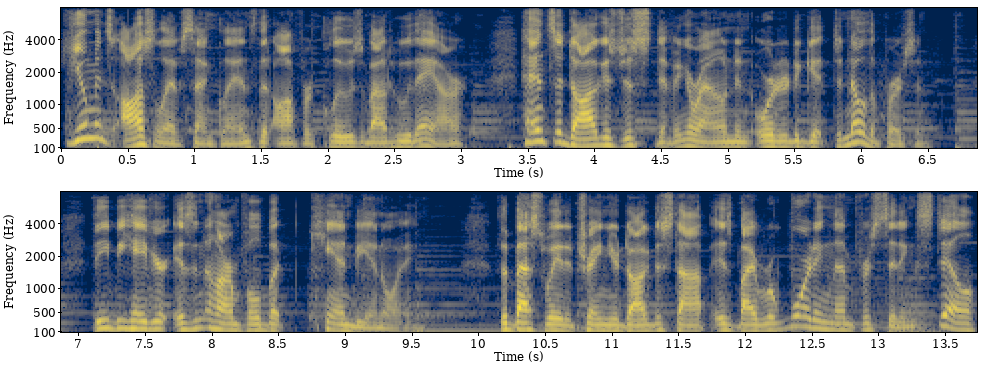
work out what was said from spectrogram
Humans also have scent glands that offer clues about who they are. Hence, a dog is just sniffing around in order to get to know the person. The behavior isn't harmful, but can be annoying. The best way to train your dog to stop is by rewarding them for sitting still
